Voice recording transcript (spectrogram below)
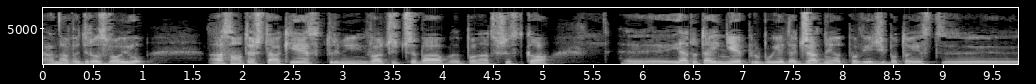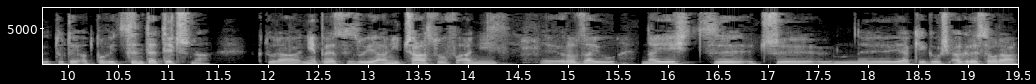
a nawet rozwoju, a są też takie, z którymi walczyć trzeba ponad wszystko. Ja tutaj nie próbuję dać żadnej odpowiedzi, bo to jest tutaj odpowiedź syntetyczna która nie precyzuje ani czasów, ani e, rodzaju najeźdźcy, czy mm, jakiegoś agresora,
